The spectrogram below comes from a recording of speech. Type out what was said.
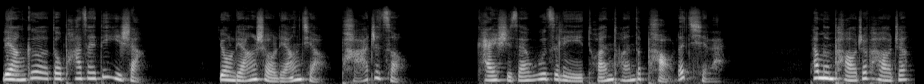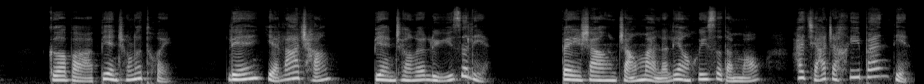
两个都趴在地上，用两手两脚爬着走，开始在屋子里团团的跑了起来。他们跑着跑着，胳膊变成了腿，脸也拉长，变成了驴子脸，背上长满了亮灰色的毛，还夹着黑斑点。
